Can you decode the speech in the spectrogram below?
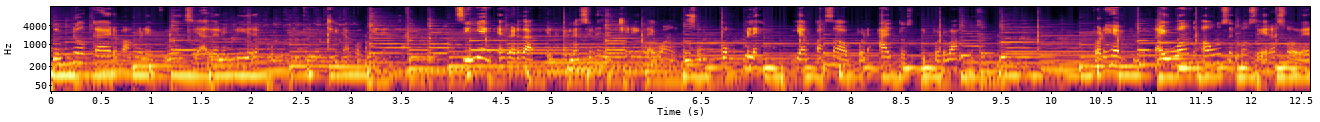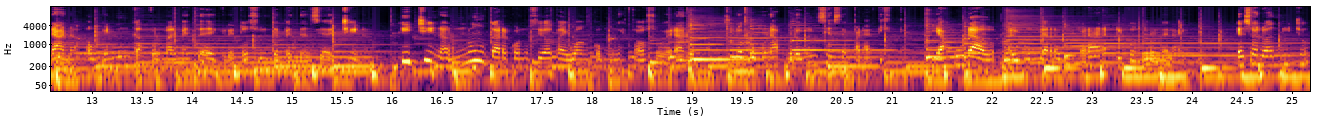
y no caer bajo la influencia de los líderes comunistas de China continental. Si bien es verdad que las relaciones de China y Taiwán son complejas y han pasado por altos y por bajos, por ejemplo, Taiwán aún se considera soberana, aunque nunca formalmente decretó su independencia de China. Y China nunca ha reconocido a Taiwán como un Estado soberano, sino como una provincia separatista, y ha jurado algún día recuperar el control de. Eso lo han dicho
